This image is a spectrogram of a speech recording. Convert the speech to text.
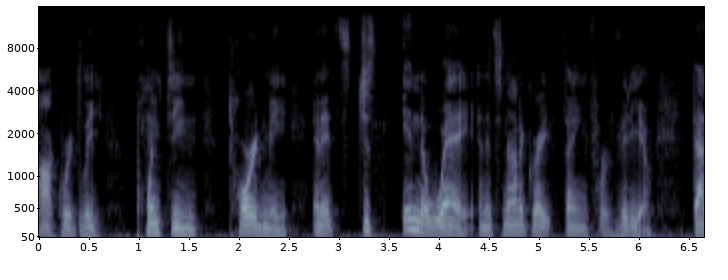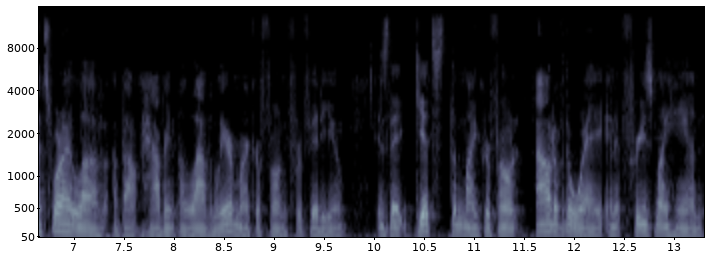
awkwardly pointing toward me, and it's just in the way, and it's not a great thing for video. That's what I love about having a lavalier microphone for video is that it gets the microphone out of the way and it frees my hand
